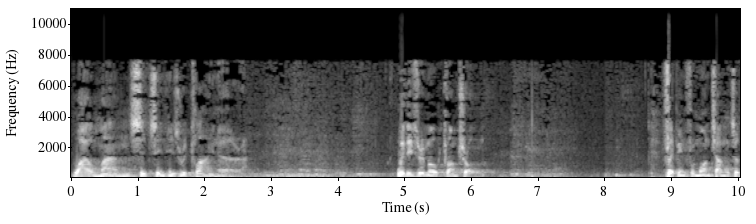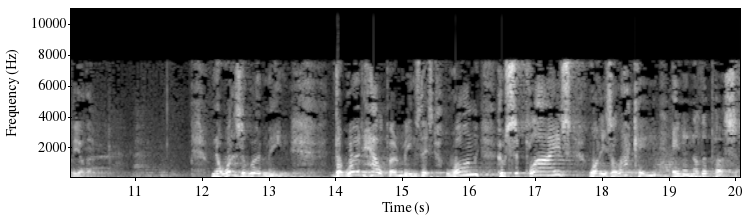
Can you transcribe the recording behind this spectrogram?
while man sits in his recliner with his remote control, flipping from one channel to the other. Now, what does the word mean? The word helper means this one who supplies what is lacking in another person.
